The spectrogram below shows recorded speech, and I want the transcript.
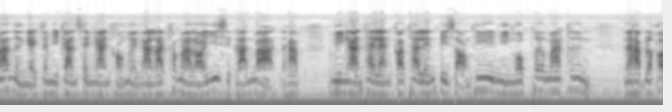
มาสหนึ่งเนี่ยจะมีการเซ็นงานของหน่วยงานรัฐเข้ามา 120 ล้านบาทนะครับ มีงาน Thailand Got Talent ปี 2 ที่มีงบเพิ่มมากขึ้นนะครับ แล้วก็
